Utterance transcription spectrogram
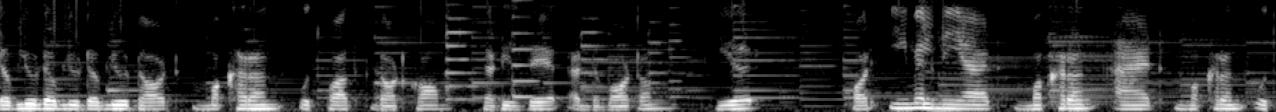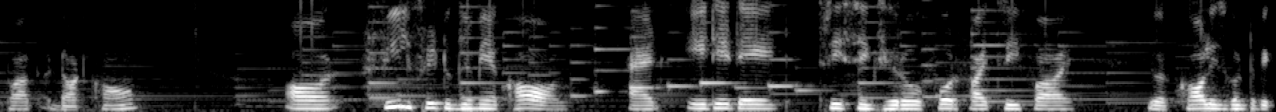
www.makarandutpat.com that is there at the bottom here or email me at makarand at makarandutpat.com or feel free to give me a call at 888 360 4535 your call is going to be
